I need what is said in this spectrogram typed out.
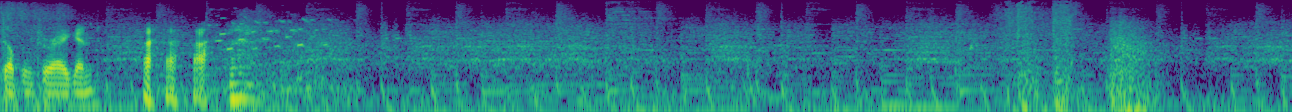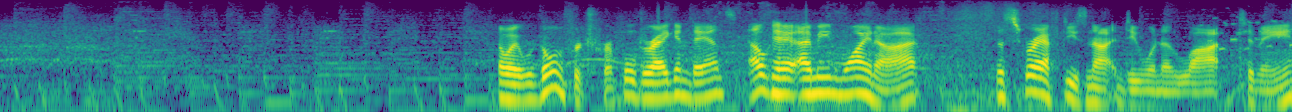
Double dragon. Oh wait, we're going for triple dragon dance? Okay, I mean, why not? The Scrafty's not doing a lot to me.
